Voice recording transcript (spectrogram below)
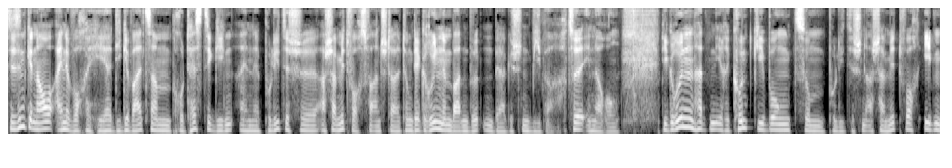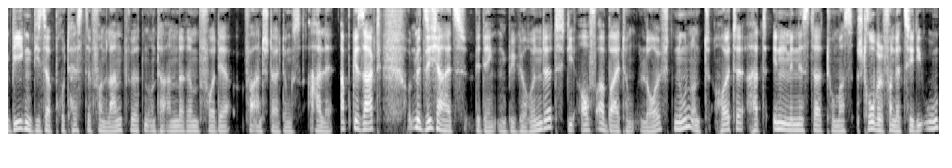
Sie sind genau eine Woche her, die gewaltsamen Proteste gegen eine politische Aschermittwochsveranstaltung der Grünen im baden-württembergischen Biberach. Zur Erinnerung. Die Grünen hatten ihre Kundgebung zum politischen Aschermittwoch eben wegen dieser Proteste von Landwirten unter anderem vor der Veranstaltungshalle abgesagt und mit Sicherheitsbedenken begründet. Die Aufarbeitung läuft nun und heute hat Innenminister Thomas Strobel von der CDU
